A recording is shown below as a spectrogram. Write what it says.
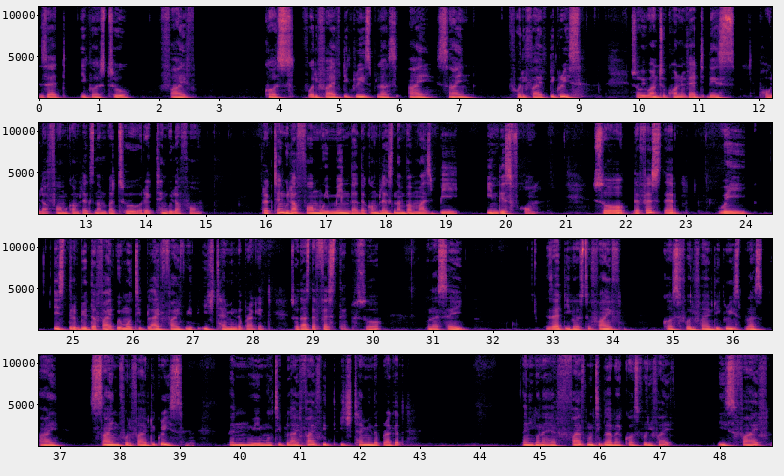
z equals to 5 cos 45 degrees plus i sine 45 degrees. So we want to convert this polar form complex number to rectangular form. Rectangular form we mean that the complex number must be in this form so the first step, we distribute the 5. We multiply 5 with each term in the bracket. So that's the first step. So I'm to say z equals to 5 cos 45 degrees plus i sine 45 degrees. Then we multiply 5 with each term in the bracket. Then you're to have 5 multiplied by cos 45 is 5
